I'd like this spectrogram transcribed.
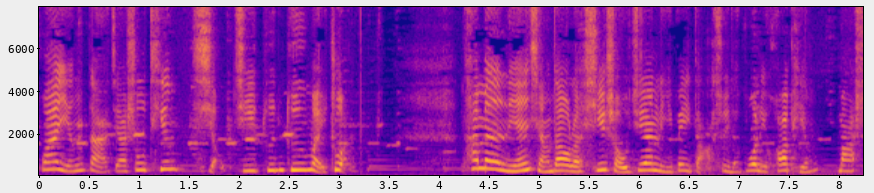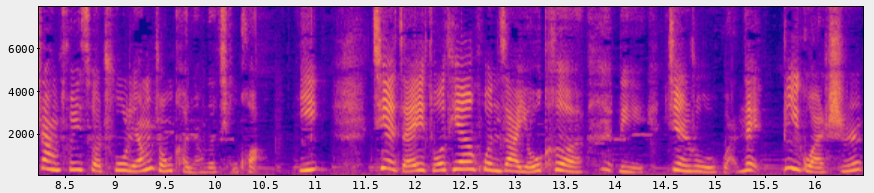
欢迎大家收听《小鸡墩墩外传》。他们联想到了洗手间里被打碎的玻璃花瓶，马上推测出两种可能的情况：一，窃贼昨天混在游客里进入馆内，闭馆时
